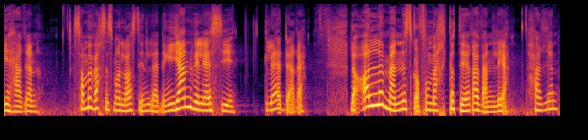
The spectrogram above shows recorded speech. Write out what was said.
i Herren. Samme verset som han la i innledning. Igjen vil jeg si, gled dere. La alle mennesker få merke at dere er vennlige. Herren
